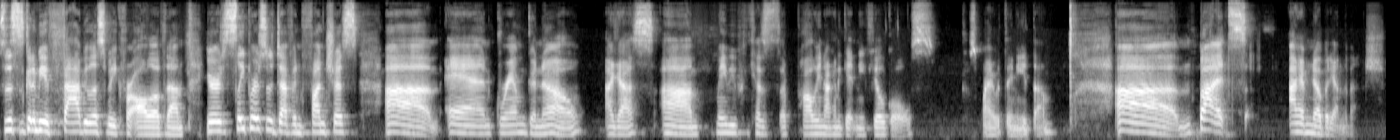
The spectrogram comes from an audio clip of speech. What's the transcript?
So this is going to be a fabulous week for all of them. Your sleepers are Devin Funchess um, and Graham Gano, I guess. Um, maybe because they're probably not going to get any field goals. Because why would they need them? Um, but I have nobody on the bench.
